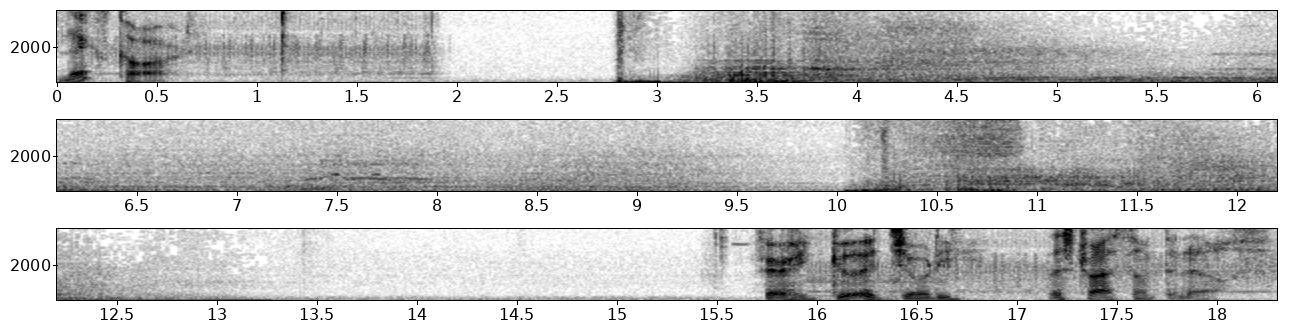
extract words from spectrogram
Next card. Very good, Jodie. Let's try something else.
